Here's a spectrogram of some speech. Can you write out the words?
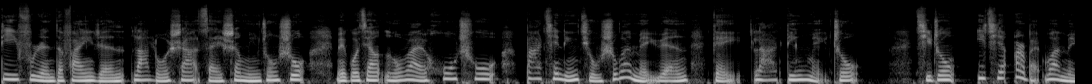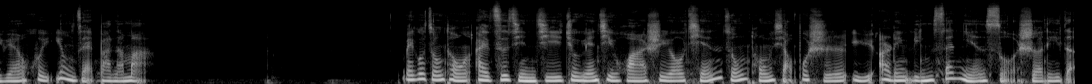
第一夫人的发言人拉罗莎在声明中说：“美国将额外呼出八千零九十万美元给拉丁美洲，其中一千二百万美元会用在巴拿马。”美国总统艾滋紧急救援计划是由前总统小布什于2003年所设立的。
